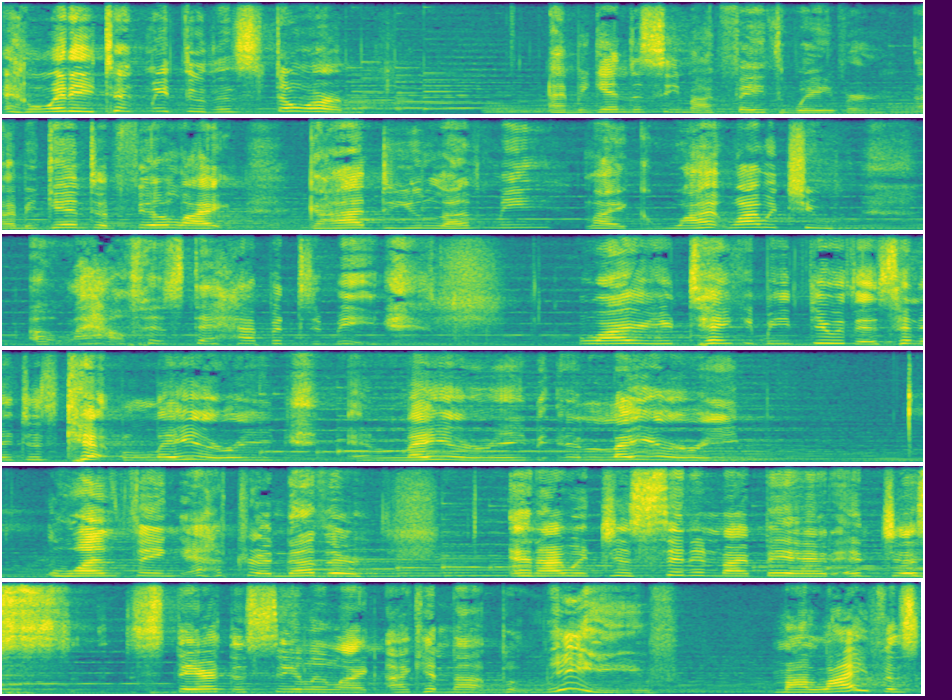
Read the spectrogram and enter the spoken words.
And when he took me through the storm, I began to see my faith waver. I began to feel like, God, do you love me? Like, why, why would you allow this to happen to me? Why are you taking me through this? And it just kept layering and layering and layering, one thing after another. And I would just sit in my bed and just stare at the ceiling like, I cannot believe my life has,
